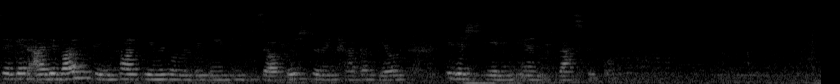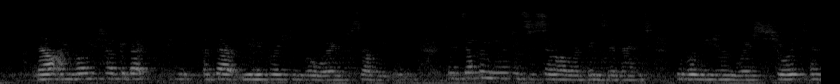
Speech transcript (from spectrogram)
Second, I divided the five famous Olympic Games into soccer, swimming, track and field, figure skating, and basketball. Now I'm going to talk about about uniforms people wear soccer games. Since summer games is a Summer Olympics event, people usually wear shorts and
